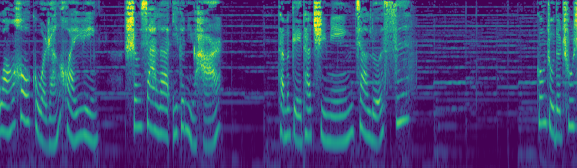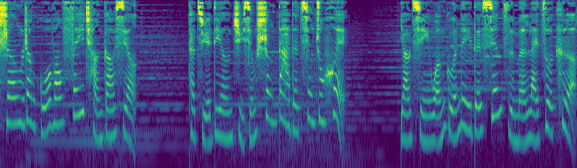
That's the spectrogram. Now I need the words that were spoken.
王后果然怀孕，生下了一个女孩儿。他们给她取名叫罗斯。公主的出生让国王非常高兴，他决定举行盛大的庆祝会，邀请王国内的仙子们来做客。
